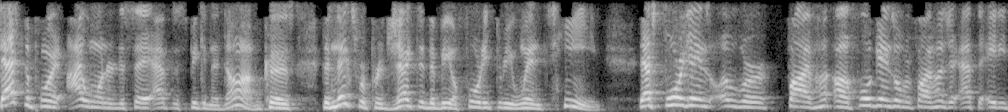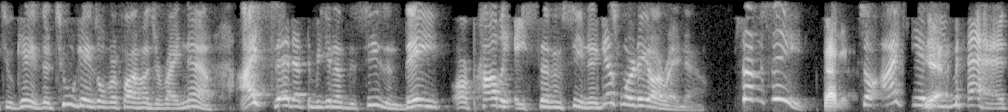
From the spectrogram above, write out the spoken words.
That's the point I wanted to say after speaking to Don because the Knicks were projected to be a 43 win team. That's four games over five, uh, four games over 500 after 82 games. They're two games over 500 right now. I said at the beginning of the season they are probably a seven seed, and guess where they are right now? Seven seed. Seven. So I can't Yeah. be mad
